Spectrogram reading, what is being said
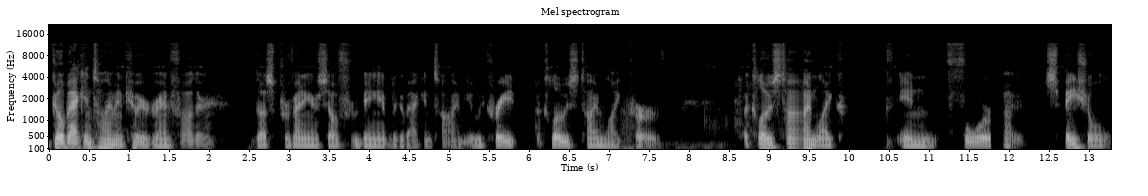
go back in time and kill your grandfather, thus preventing yourself from being able to go back in time. it would create a closed time like curve. A closed time like in four uh, spatial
